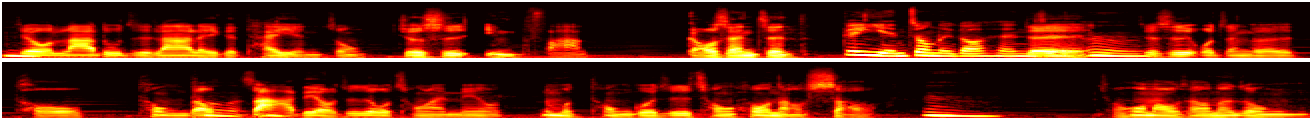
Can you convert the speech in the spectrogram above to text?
嗯。结果拉肚子拉了一个太严重，就是引发高山症。更严重的高山症对，，嗯，就是我整个头痛到炸掉，就是我从来没有那么痛过，就是从后脑勺，嗯，从后脑勺那种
